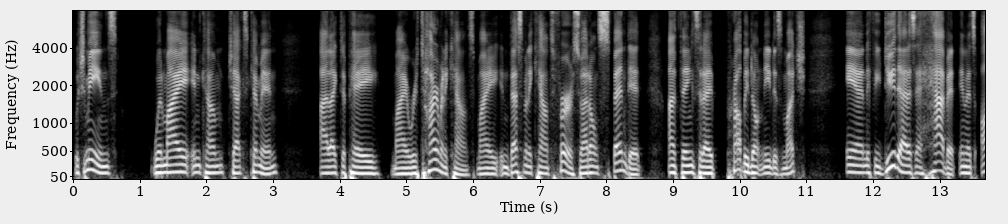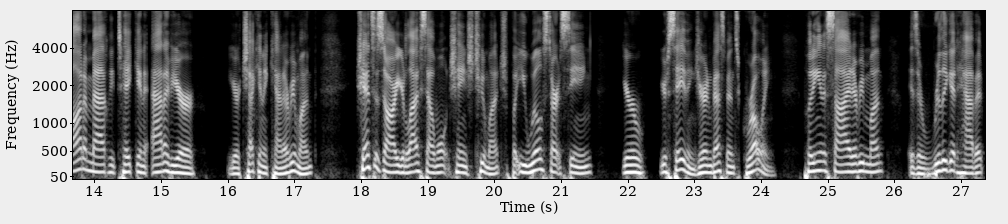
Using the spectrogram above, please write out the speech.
which means when my income checks come in, I like to pay my retirement accounts, my investment accounts first, so I don't spend it on things that I probably don't need as much. And if you do that as a habit and it's automatically taken out of your your checking account every month, chances are your lifestyle won't change too much, but you will start seeing your your savings, your investments growing. Putting it aside every month is a really good habit,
